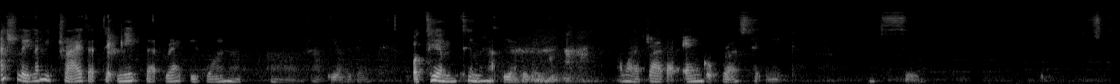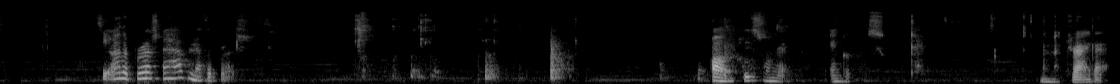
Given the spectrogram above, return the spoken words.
Actually, let me try that technique that Red Iguana uh, the other day. Or Tim, Tim had the other day. I want to try that angle brush technique. Let's see. See other brush? I have another brush. Oh, this one right. Angle brush. Okay. I'm gonna try that.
